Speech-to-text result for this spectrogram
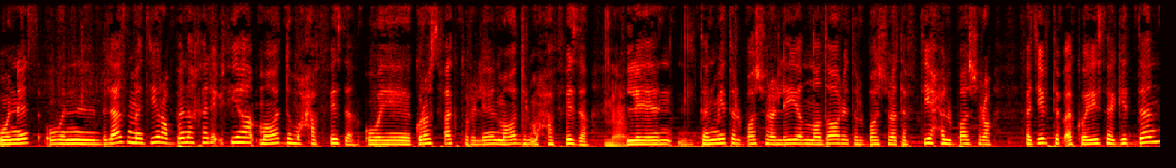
والناس والبلازما دي ربنا خالق فيها مواد محفزة و growth factor اللي هي المواد المحفزة نعم. لتنمية البشرة اللي هي نضارة البشرة تفتيح البشرة. فدي بتبقى كويسة جدا. آه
